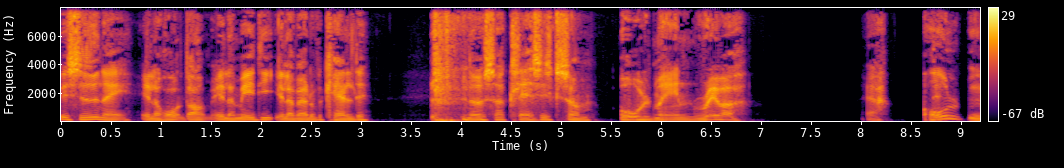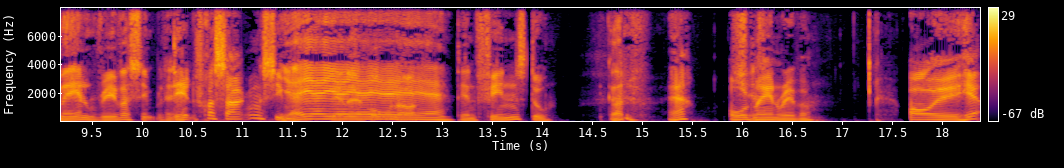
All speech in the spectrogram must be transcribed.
ved siden af, eller rundt om, eller midt i, eller hvad du vil kalde det. Noget så klassisk som Old Man River. Ja. Old Man River, simpelthen. Den fra sangen, Simon. ja, ja, ja, Den er ja, god nok. ja, ja. Den findes du. Godt. Ja, Old Shit. Man River. Og øh, her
